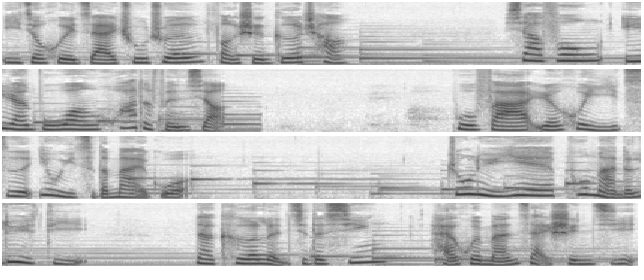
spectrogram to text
依旧会在初春放声歌唱，夏风依然不忘花的分享，步伐仍会一次又一次的迈过棕榈叶铺满的绿地。那颗冷寂的心还会满载生机。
